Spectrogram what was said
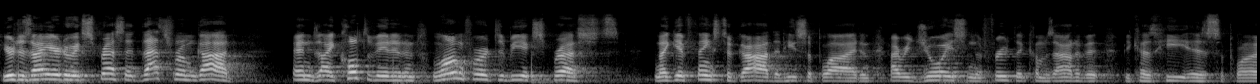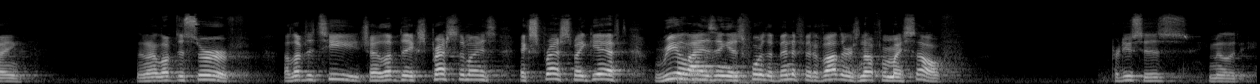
your desire to express it, that's from God. And I cultivate it and long for it to be expressed. And I give thanks to God that He supplied. And I rejoice in the fruit that comes out of it because He is supplying. And I love to serve. I love to teach. I love to express my, express my gift, realizing it's for the benefit of others, not for myself. produces humility.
